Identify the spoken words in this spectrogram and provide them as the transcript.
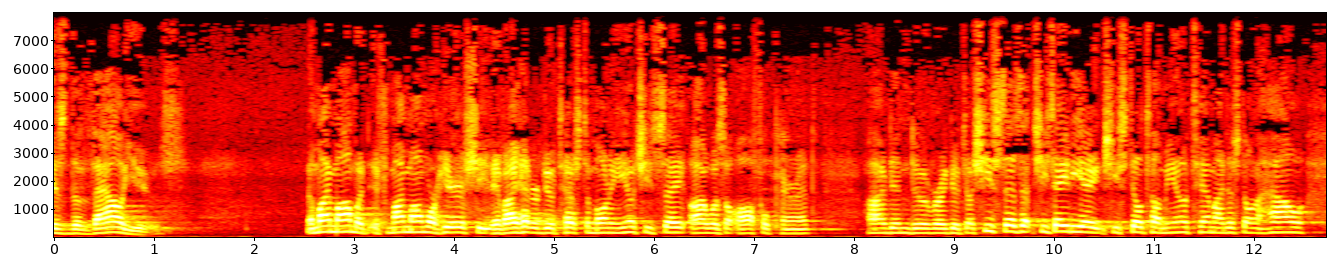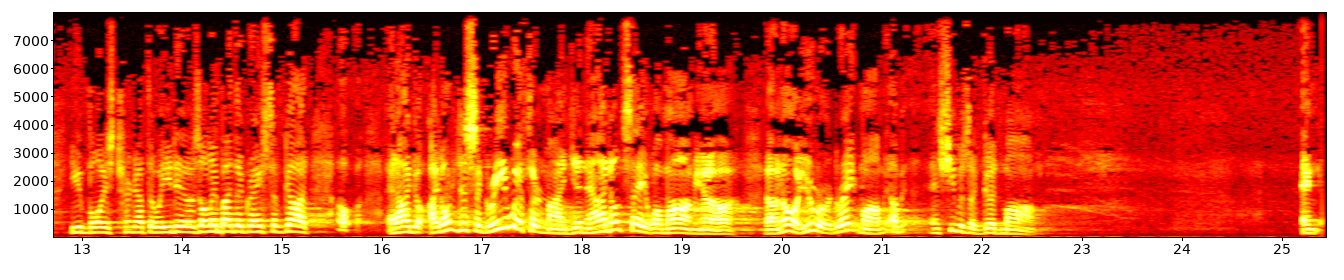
is the values. And my mom would, if my mom were here, she, if I had her do a testimony, you know she'd say? I was an awful parent. I didn't do a very good job. She says that she's 88 and she's still telling me, you know, Tim, I just don't know how you boys turned out the way you do. It was only by the grace of God. Oh, and I go, I don't disagree with her, mind you. Now I don't say, well, mom, you know, no, no, you were a great mom. I mean, and she was a good mom. And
